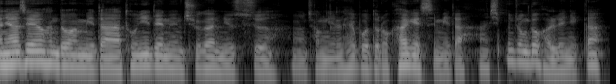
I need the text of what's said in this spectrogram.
안녕하세요 한동화입니다. 돈이 되는 주간 뉴스 어, 정리를 해보도록 하겠습니다. 한 10분 정도 걸리니까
